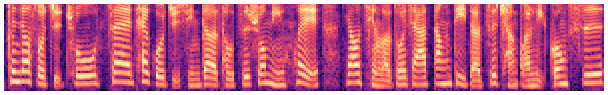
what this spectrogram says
证交所指出，在泰国举行的投资说明会，邀请了多家当地的资产管理公司、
